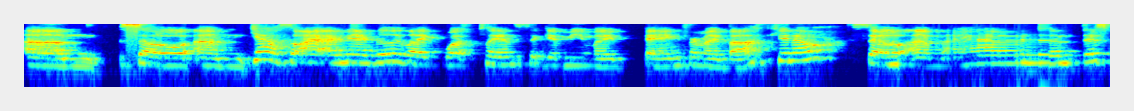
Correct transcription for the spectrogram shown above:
Um, so um, yeah, so I, I, mean, I really like what plants that give me my bang for my buck, you know. So um, I haven't done. There's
